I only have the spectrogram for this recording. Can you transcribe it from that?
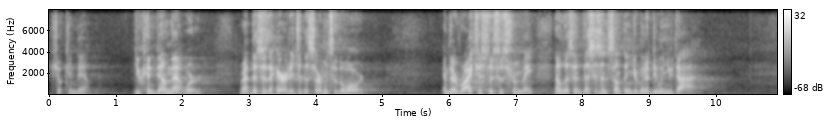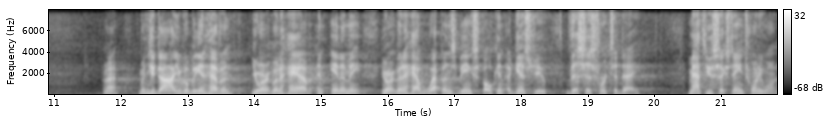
shall condemn. You condemn that word. Right? This is the heritage of the servants of the Lord. And their righteousness is from me. Now listen, this isn't something you're going to do when you die. Right? When you die, you're going to be in heaven. You aren't going to have an enemy. You aren't going to have weapons being spoken against you. This is for today. Matthew 16, 21.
